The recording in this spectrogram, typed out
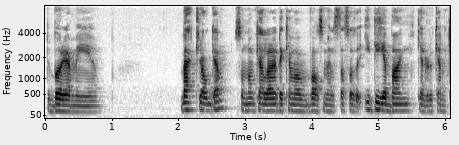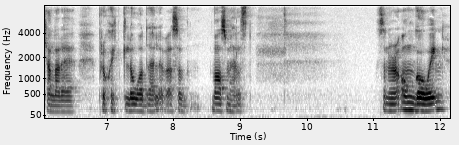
Du börjar med backloggen som de kallar det. Det kan vara vad som helst. Alltså idébank eller du kan kalla det projektlåda eller alltså vad som helst. Sen har du ongoing.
